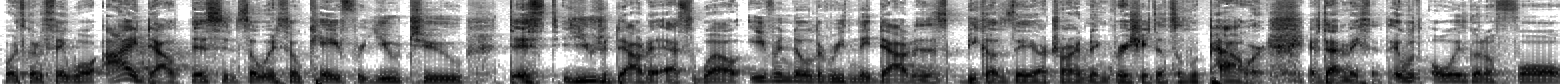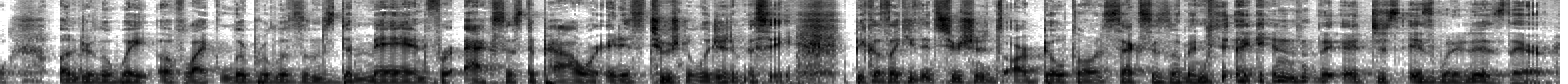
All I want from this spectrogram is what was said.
Or it's to say, well, I doubt this, and so it's okay for you to you to doubt it as well, even though the reason they doubt it is because they are trying to ingratiate themselves with power. If that makes sense, it was always to fall under the weight of like liberalism's demand for access to power and institutional legitimacy because like these institutions are built on sexism and, and it just is what it is there.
